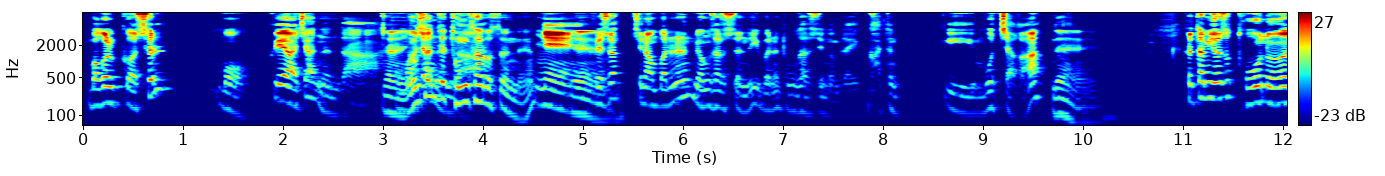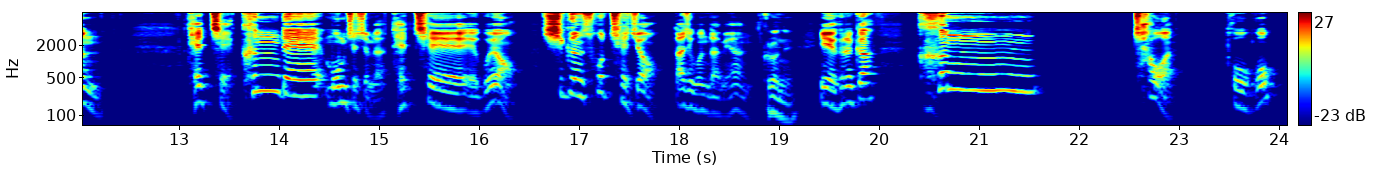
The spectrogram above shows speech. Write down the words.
먹을 것을 뭐 꾀하지 않는다. 네, 여기서 이제 않는다. 동사로 썼네요. 네. 예. 그래서 지난번에는 명사로 썼는데 이번에는 동사로 쓴 겁니다. 이 같은 이 모자가 네. 그렇다면 여기서 도는 대체 큰대 몸체입니다. 대체고요. 식은 소체죠. 따지고 본다면. 그러네. 예, 그러니까 큰 차원 도고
